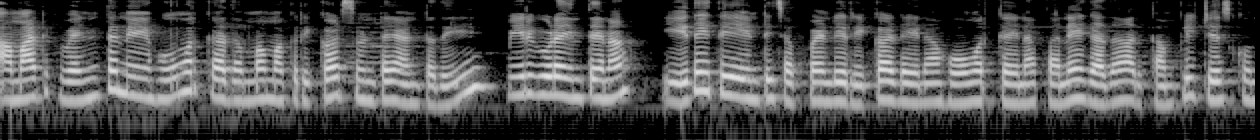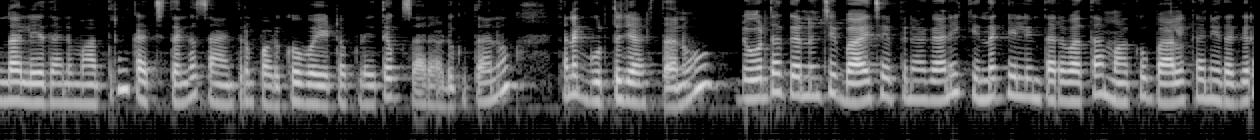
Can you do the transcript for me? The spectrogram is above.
ఆ మాటకి వెంటనే హోంవర్క్ కాదమ్మా మాకు రికార్డ్స్ ఉంటాయి అంటది. మీరు కూడా ఇంతేనా? ఏదైతే ఏంటి చెప్పండి రికార్డ్ అయినా హోంవర్క్ అయినా పనే కదా అది కంప్లీట్ చేసుకుందా లేదా అని మాత్రం ఖచ్చితంగా సాయంత్రం పడుకోబోయేటప్పుడు అయితే ఒకసారి అడుగుతాను. తనకు గుర్తు చేస్తాను. డోర్ దగ్గర నుంచి బాయ్ చెప్పినా కానీ కిందకి వెళ్ళిన తర్వాత మాకు బాల్కనీ దగ్గర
